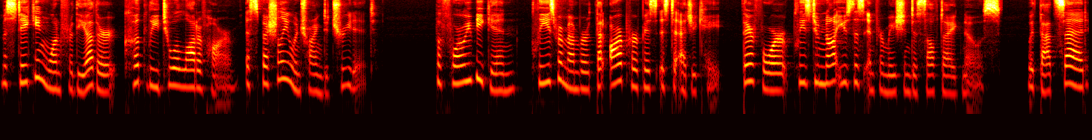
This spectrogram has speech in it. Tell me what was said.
Mistaking one for the other could lead to a lot of harm, especially when trying to treat it. Before we begin, please remember that our purpose is to educate. Therefore, please do not use this information to self-diagnose. With that said,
